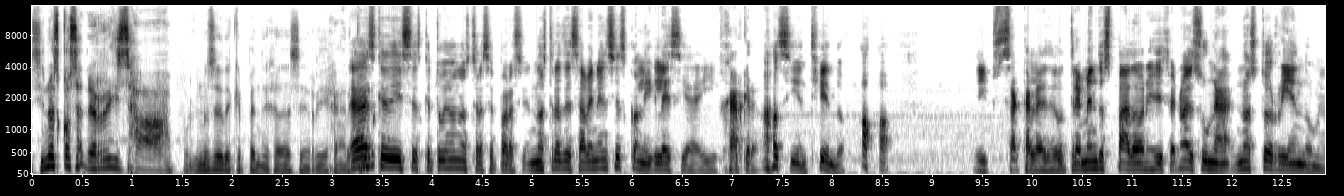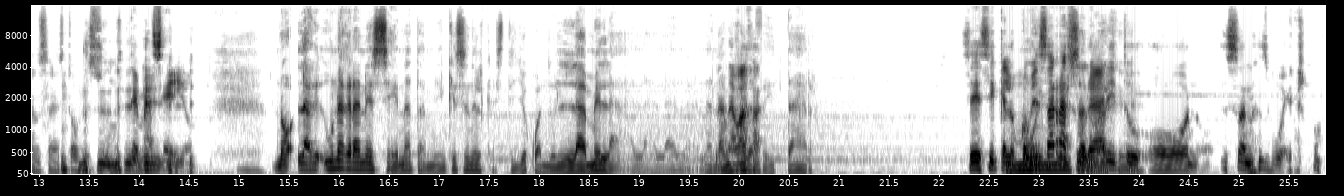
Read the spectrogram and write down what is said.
si no es cosa de risa, porque no sé de qué pendejada se ríe Harker. Ah, es que dices que tuvimos nuestra separación, nuestras desavenencias con la iglesia y Harker, ah, sí, entiendo. y saca un tremendo espadón y dice, no, es una, no estoy riéndome, o sea, esto es un tema serio. No, una gran escena también que es en el castillo cuando lame la, la, la, la, navaja de afeitar. Sí, sí, que lo comienza a rasurar y tú, oh no, eso no es bueno.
